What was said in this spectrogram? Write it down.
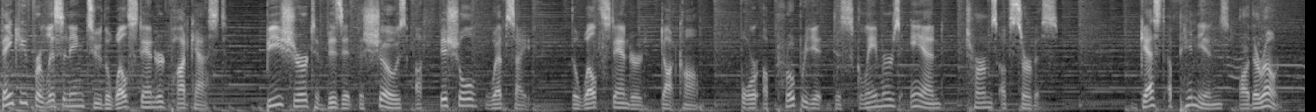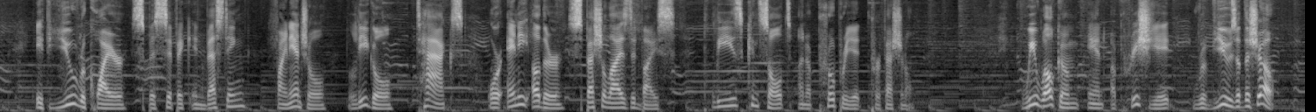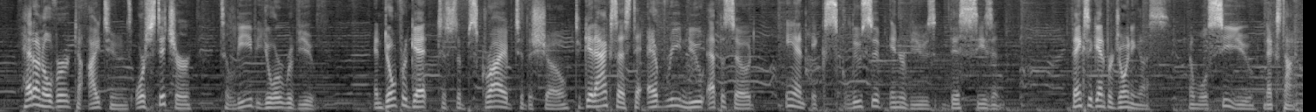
Thank you for listening to the Wealth Standard Podcast. Be sure to visit the show's official website, thewealthstandard.com, for appropriate disclaimers and terms of service. Guest opinions are their own. If you require specific investing, financial, legal, tax, or any other specialized advice, please consult an appropriate professional. We welcome and appreciate reviews of the show. Head on over to iTunes or Stitcher to leave your review. And don't forget to subscribe to the show to get access to every new episode and exclusive interviews this season. Thanks again for joining us, and we'll see you next time.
